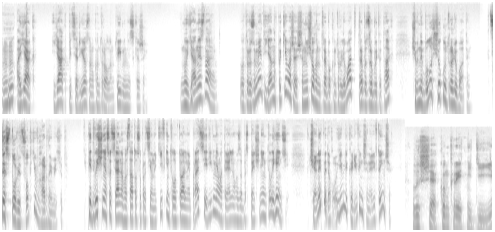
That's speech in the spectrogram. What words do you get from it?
Угу. А як? Як під серйозним контролем? Ти мені скажи. Ну, я не знаю. От розумієте, я навпаки вважаю, що нічого не треба контролювати, треба зробити так, щоб не було що контролювати. Це 100% гарний вихід. Підвищення соціального статусу працівників інтелектуальної праці, рівня матеріального забезпечення інтелігенції, вчених педагогів, лікарів, інженерів та інших. Лише конкретні дії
